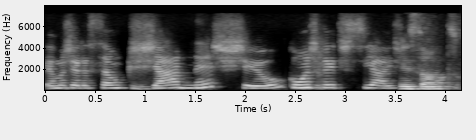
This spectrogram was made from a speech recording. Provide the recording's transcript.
é uma geração que já nasceu com as redes sociais. Exato.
